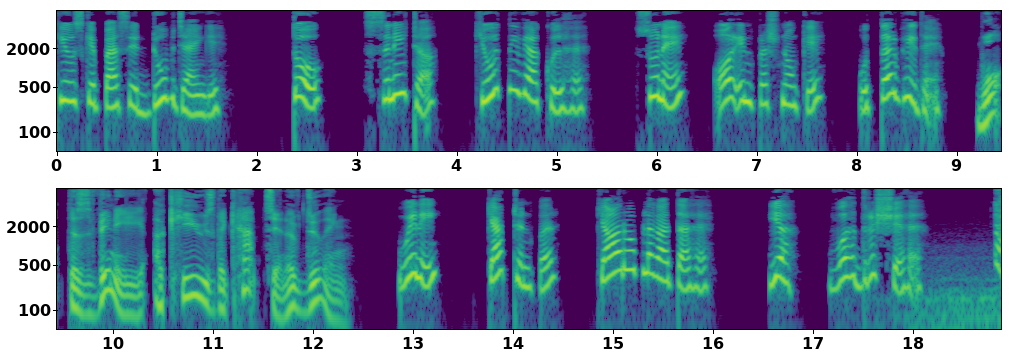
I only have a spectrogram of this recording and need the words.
कि उसके पैसे डूब जाएँगे। तो सिनीटा क्यों इतनी व्याकुल है? सुने और इन प्रश्नों के उत्तर भी दें। What does Vinny accuse the captain of doing? विनी कैप्टन पर क्या आरोप लगाता है यह वह दृश्य है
